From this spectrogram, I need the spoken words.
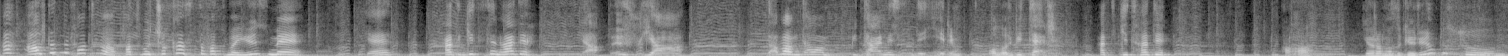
Hah, aldın mı Fatma? Fatma çok hasta Fatma yüzme. Gel. Hadi gitsin hadi. Ya üf ya. Tamam tamam bir tanesini de yerim. Olur biter. Hadi git hadi. Aa yaramazı görüyor musun?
